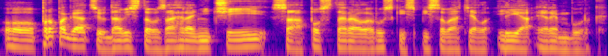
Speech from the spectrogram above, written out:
O propagáciu davistov v zahraničí sa postaral ruský spisovateľ Ilia Ehrenburg.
